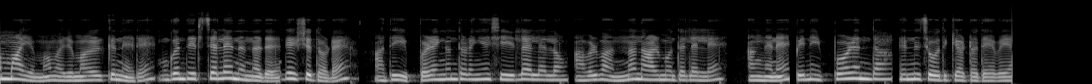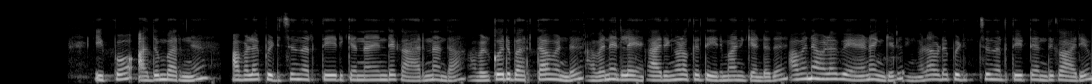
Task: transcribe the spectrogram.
അമ്മായിയമ്മ മരുമകൾക്ക് നേരെ മുഖം തിരിച്ചല്ലേ നിന്നത്? ദേഷ്യത്തോടെ അത് ഇപ്പോഴെങ്ങും തുടങ്ങിയ ശീലമല്ലല്ലോ അവൾ വന്ന നാൾ മുതലല്ലേ? അങ്ങനെ. പിന്നെ ഇപ്പോഴെന്താ? എന്ന് ചോദിക്കാട്ടോ ദേവയ. ഇപ്പോ അതും പറഞ്ഞ് അവളെ പിടിച്ചു നിർത്തിയിരിക്കുന്നതിന്റെ കാരണം എന്താ അവൾക്കൊരു ഭർത്താവുണ്ട്. അവനല്ലേ കാര്യങ്ങളൊക്കെ തീരുമാനിക്കേണ്ടത്? അവൻ അവളെ വേണമെങ്കിൽ നിങ്ങൾ അവിടെ പിടിച്ചു നിർത്തിയിട്ട് എന്ത് കാര്യം?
